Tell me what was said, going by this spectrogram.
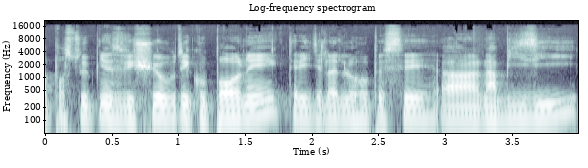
postupně zvyšují ty kupony, které tyhle dluhopisy uh, nabízí,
